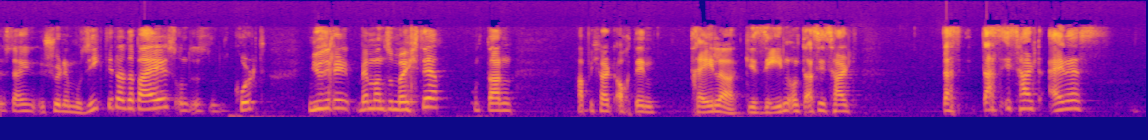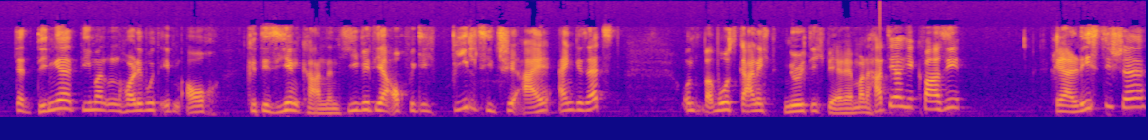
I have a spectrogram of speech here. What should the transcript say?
ist eine schöne Musik, die da dabei ist und ist ein Kult-Musical, wenn man so möchte. Und dann habe ich halt auch den Trailer gesehen und das ist halt, das, das ist halt eines der Dinge, die man in Hollywood eben auch kritisieren kann. Denn hier wird ja auch wirklich viel CGI eingesetzt und wo es gar nicht nötig wäre. Man hat ja hier quasi realistische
